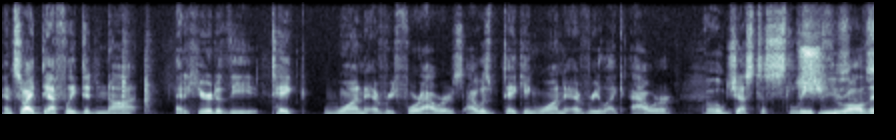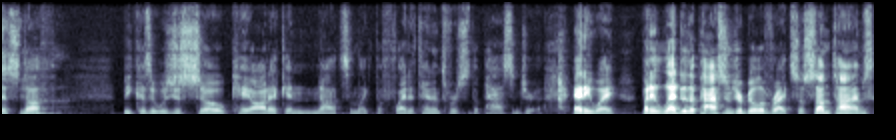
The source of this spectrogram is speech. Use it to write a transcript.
and so I definitely did not adhere to the take one every four hours. I was taking one every like hour Oh, just to sleep through all this stuff yeah. Because it was just so chaotic and nuts and like the flight attendants versus the passenger. Anyway, but it led to the passenger bill of rights. So sometimes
